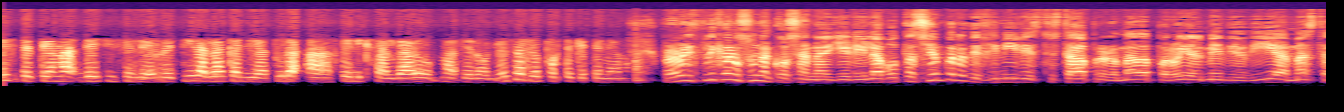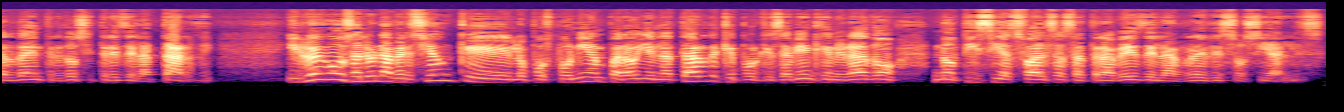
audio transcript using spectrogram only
este tema de si se le retira la candidatura a Félix Salgado Macedonio. Ese es el reporte que tenemos. Pero explícanos una cosa, Nayeli. La votación para definir esto estaba programada para hoy al mediodía, más tardar entre 2 y 3 de la tarde. Y luego salió una versión que lo posponían para hoy en la tarde, que porque se habían generado noticias falsas a través de las redes sociales.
